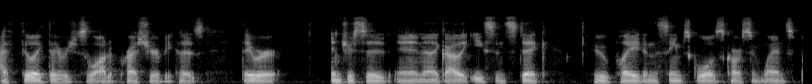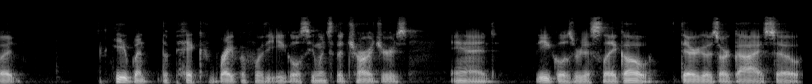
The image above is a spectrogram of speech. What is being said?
I feel like there was just a lot of pressure because they were interested in a guy like Easton Stick, who played in the same school as Carson Wentz, but he went the pick right before the Eagles. He went to the Chargers, and the Eagles were just like, "Oh, there goes our guy." So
